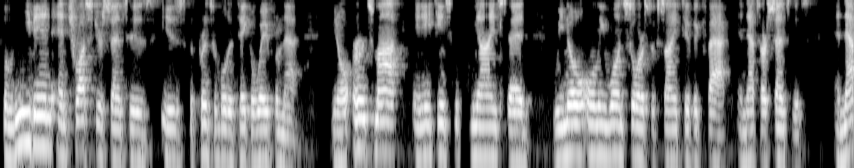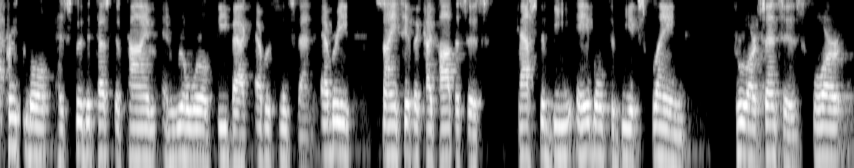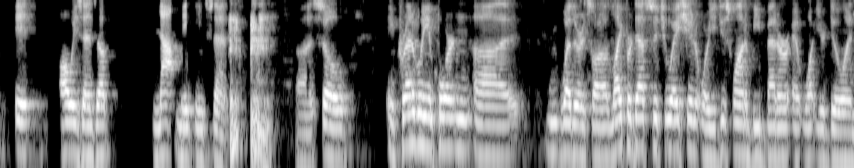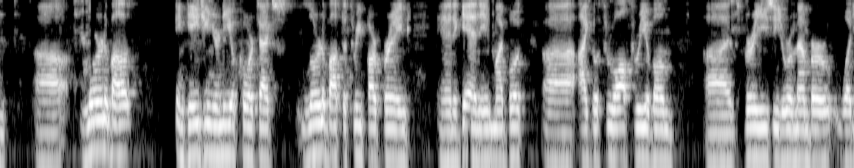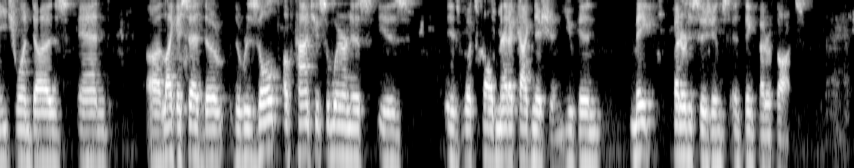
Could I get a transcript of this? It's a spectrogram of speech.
believe in and trust your senses is the principle to take away from that. You know, Ernst Mach in 1869 said, We know only one source of scientific fact, and that's our senses. And that principle has stood the test of time and real world feedback ever since then. Every scientific hypothesis has to be able to be explained through our senses, or it always ends up not making sense. Uh, so, incredibly important, uh, whether it's a life or death situation or you just want to be better at what you're doing. Uh, learn about engaging your neocortex, learn about the three part brain. And again, in my book, uh, I go through all three of them. Uh, it's very easy to remember what each one does. And uh, like I said, the, the result of conscious awareness is is what's called metacognition. You can make better decisions and think better thoughts.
